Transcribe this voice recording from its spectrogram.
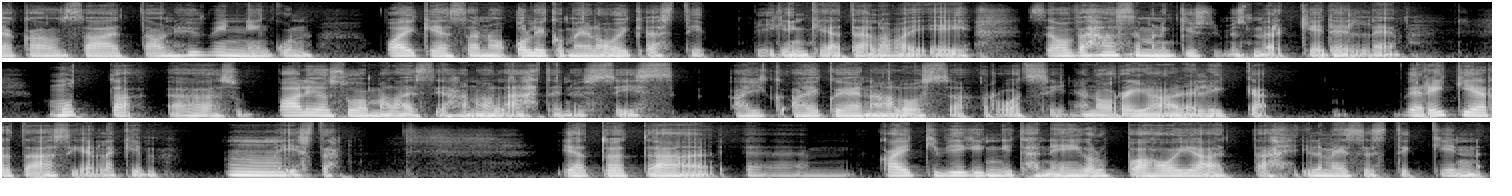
ja kansaa, että on hyvin niin kuin vaikea sanoa, oliko meillä oikeasti viikinkiä täällä vai ei. Se on vähän semmoinen kysymysmerkki edelleen. Mutta äh, paljon suomalaisiahan on lähtenyt siis aikojen alussa Ruotsiin ja Norjaan, eli veri kiertää sielläkin mm. meistä. Ja tota, ähm, kaikki viikingithän ei ollut pahoja, että ilmeisestikin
